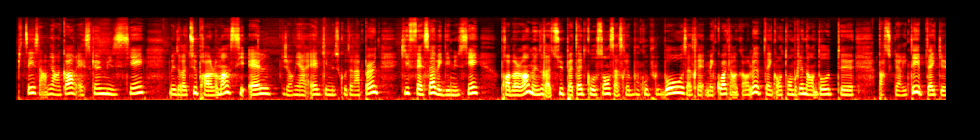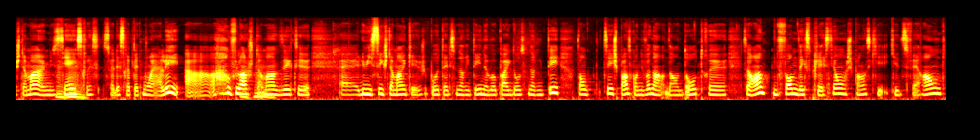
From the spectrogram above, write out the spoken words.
Puis, tu sais, ça revient encore, est-ce qu'un musicien, me dirais-tu probablement, si elle, je reviens à elle qui est musicothérapeute, qui fait ça avec des musiciens, probablement me diras-tu peut-être qu'au son ça serait beaucoup plus beau, ça serait mais quoi qu'encore là, peut-être qu'on tomberait dans d'autres euh, particularités, peut-être que justement un musicien mhm. se laisserait peut-être moins aller en, voulant mhm. justement dire que euh, lui il sait justement que je sais pas telle sonorité ne va pas avec d'autres sonorités. Donc tu sais je pense qu'on y va dans d'autres euh, c'est vraiment une forme d'expression, je pense qui, qui, est différente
